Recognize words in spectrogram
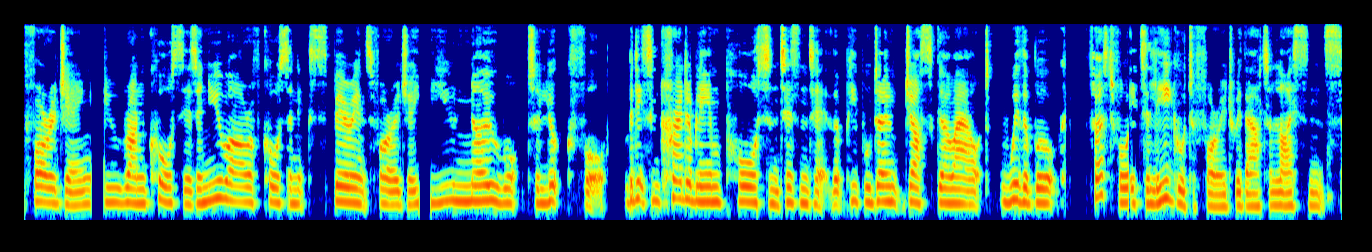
foraging, you run courses, and you are, of course, an experienced forager. You know what to look for. But it's incredibly important, isn't it, that people don't just go out with a book First of all, it's illegal to forage without a license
